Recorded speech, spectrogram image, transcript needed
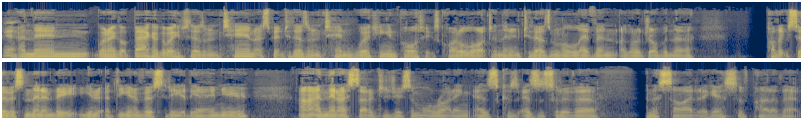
Yeah. And then when I got back, I got back in 2010. I spent 2010 working in politics quite a lot, and then in 2011, I got a job in the public service, and then at the uni- at the university at the ANU, uh, and then I started to do some more writing as cause, as a sort of a an aside, I guess, of part of that,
